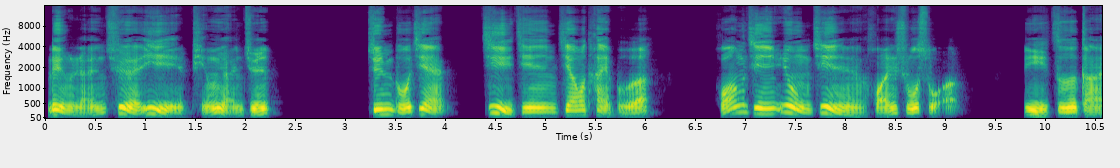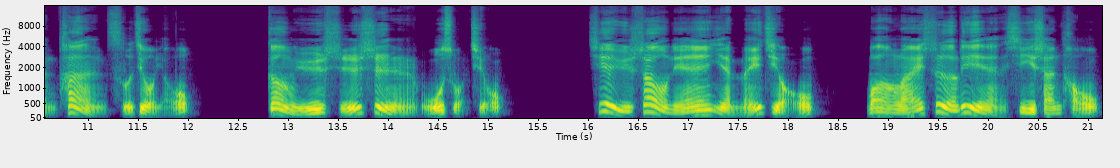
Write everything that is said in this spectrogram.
令人却意平原君。君不见，季金交太薄，黄金用尽还书所。以资感叹辞旧游，更于时事无所求。妾与少年饮美酒。往来涉猎西山头，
